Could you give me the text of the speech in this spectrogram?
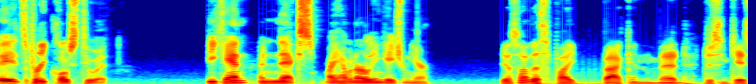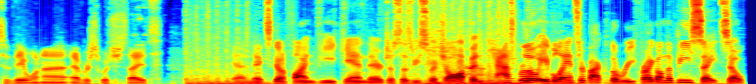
it's pretty close to it. Decan and Nyx might have an early engagement here. You also have the spike back in mid, just in case if they want to ever switch sites. Yeah, Nick's gonna find VCAN there just as we switch off, and Casper though able to answer back with a refrag on the B site. So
